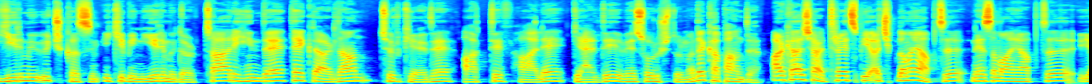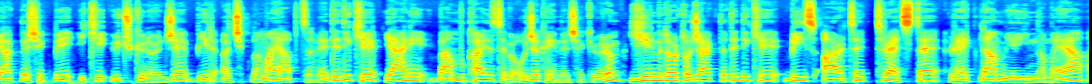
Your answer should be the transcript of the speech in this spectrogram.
23 Kasım 2024 tarihinde tekrardan Türkiye'de aktif hale geldi ve soruşturma da kapandı. Arkadaşlar Threads bir açıklama yaptı. Ne zaman yaptı? Yaklaşık bir 2-3 gün önce bir açıklama yaptı ve dedi ki yani ben bu kaydı tabii Ocak ayında çekiyorum. 24 Ocak'ta dedi ki biz artık Threads'te reklam yayınlamaya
